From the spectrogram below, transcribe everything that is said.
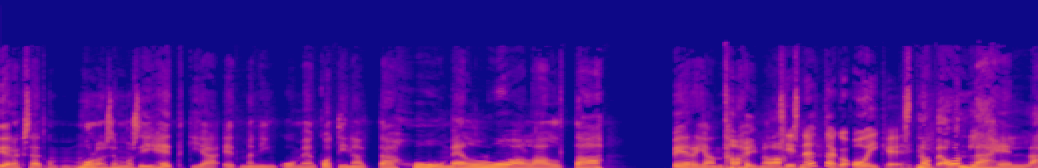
tiedätkö sä, että kun mulla on semmoisia hetkiä, että mä niin kuin, meidän koti näyttää huumeluolalta perjantaina. Siis näyttääkö oikeasti? No on lähellä.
